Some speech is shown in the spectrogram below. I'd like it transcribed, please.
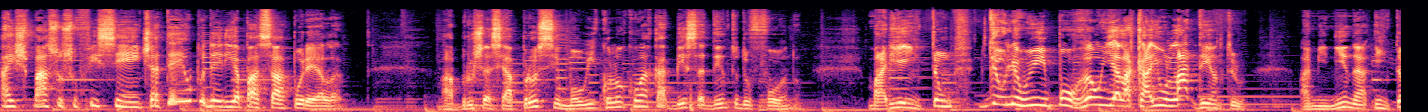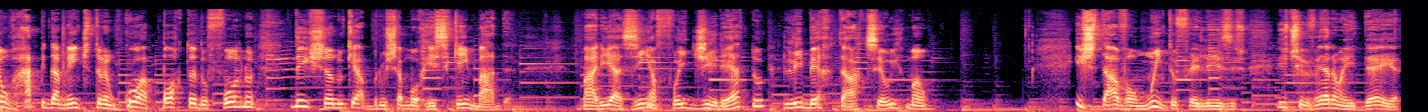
Há espaço suficiente, até eu poderia passar por ela. A bruxa se aproximou e colocou a cabeça dentro do forno. Maria então deu-lhe um empurrão e ela caiu lá dentro. A menina então rapidamente trancou a porta do forno, deixando que a bruxa morresse queimada. Mariazinha foi direto libertar seu irmão. Estavam muito felizes e tiveram a ideia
